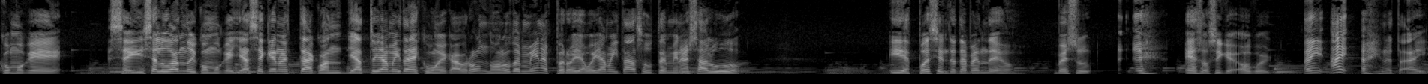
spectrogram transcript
como que seguir saludando y como que ya sé que no está. Cuando ya estoy a mitad es como que cabrón, no lo termines, pero ya voy a mitad, so termina el saludo. Y después siéntete pendejo. Versus, eh, eso sí que awkward. Ay, ay, ay, no está ahí.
